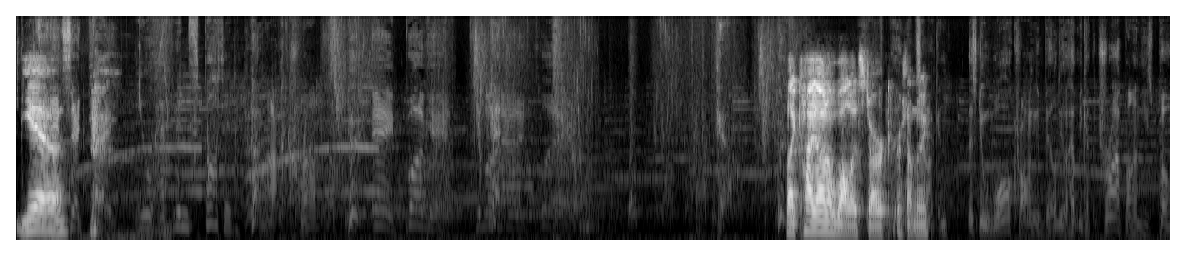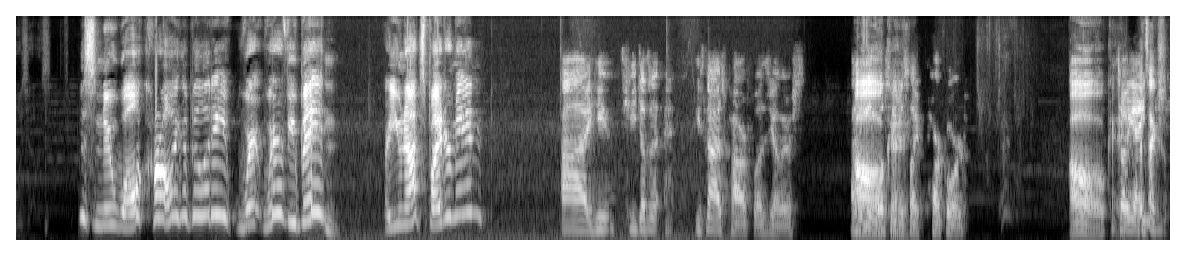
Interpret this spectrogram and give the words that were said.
yeah You have been spotted. Ah, crumb. Hey, Bughead. Come on out and play. like hide on a wall it's dark or something. This new wall crawling ability will help me get the drop on these bozos. This new wall crawling ability? Where where have you been? Are you not Spider-Man? Uh he he doesn't he's not as powerful as the others. I think Oh, he mostly okay. just like parkoured. Oh, okay. So, yeah, that's you- actually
